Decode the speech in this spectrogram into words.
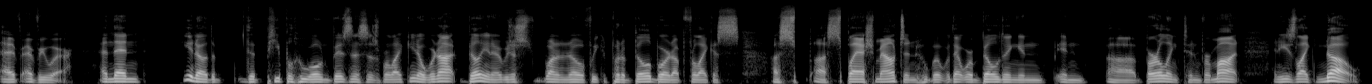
everywhere, and then you know the the people who own businesses were like you know we're not billionaire we just want to know if we could put a billboard up for like a, a, a splash mountain who, that we're building in in uh, burlington vermont. And he's like no.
